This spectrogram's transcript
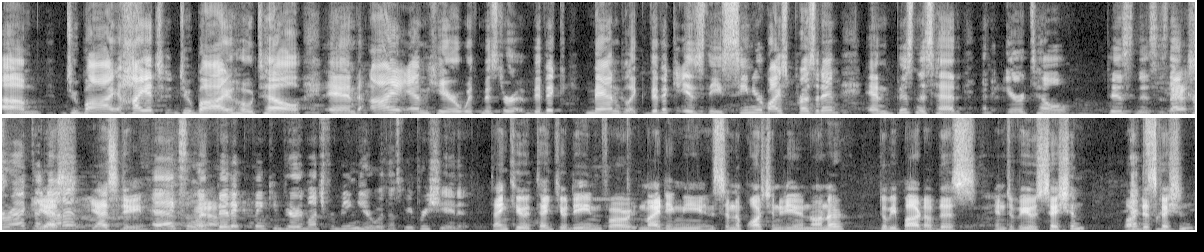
um, Dubai Hyatt Dubai Hotel, and I am here with Mr. Vivek Manglik. Vivek is the senior vice president and business head at Airtel Business. Is that yes. correct? I yes. got it. Yes, Dean. Excellent. Yeah. Vivek, thank you very much for being here with us. We appreciate it. Thank you. Thank you, Dean, for inviting me. It's an opportunity and an honor to be part of this interview session or Excellent. discussion.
